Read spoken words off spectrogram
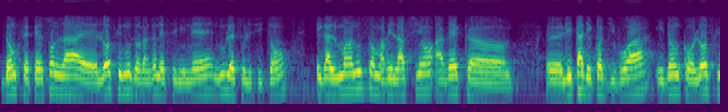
Donc ces personnes-là, lorsque nous organisons des séminaires, nous les sollicitons Également, nous sommes en relation avec euh, euh, l'État de Côte d'Ivoire et donc euh, lorsque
